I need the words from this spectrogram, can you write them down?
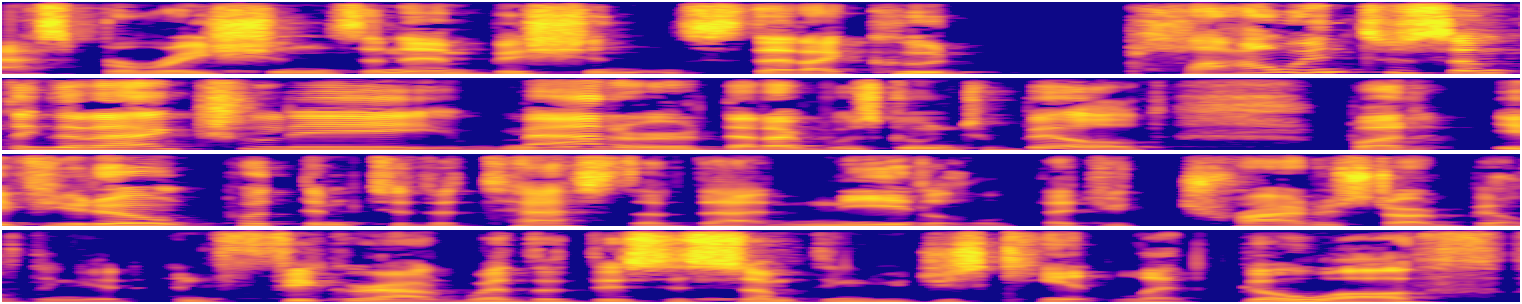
aspirations and ambitions that I could plow into something that actually mattered that I was going to build. But if you don't put them to the test of that needle, that you try to start building it and figure out whether this is something you just can't let go of,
